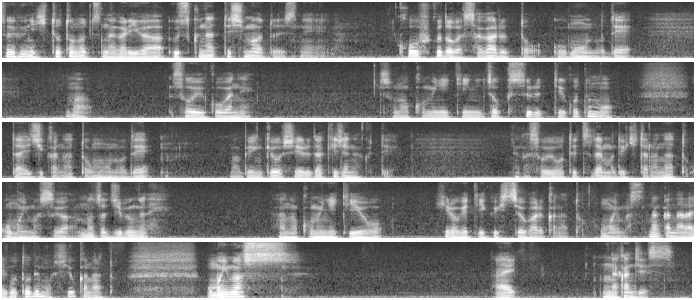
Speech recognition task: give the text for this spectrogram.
そういうふうに人とのつながりが薄くなってしまうとですね幸福度が下がると思うのでまあそういう子がねそのコミュニティに属するっていうことも大事かなと思うので、まあ、勉強教えるだけじゃなくてなんかそういうお手伝いもできたらなと思いますがまずは自分がねあのコミュニティを広げていく必要があるかなと思います。なんか習い事でもしようかなと思います。はい。こんな感じです。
